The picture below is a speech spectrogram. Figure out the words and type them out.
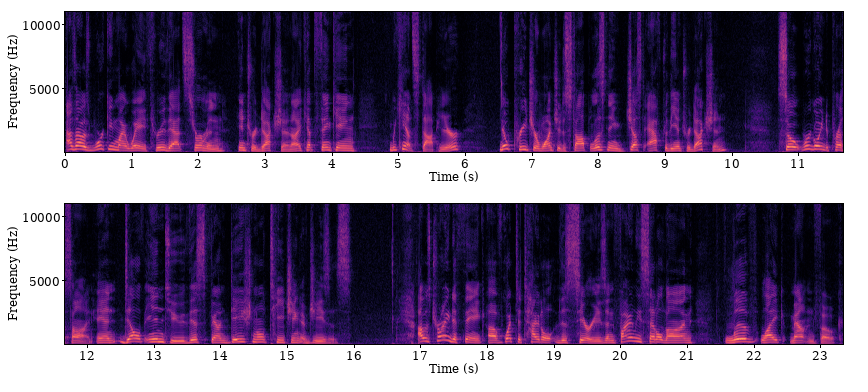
As I was working my way through that sermon introduction, I kept thinking, we can't stop here. No preacher wants you to stop listening just after the introduction. So we're going to press on and delve into this foundational teaching of Jesus. I was trying to think of what to title this series and finally settled on Live Like Mountain Folk.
